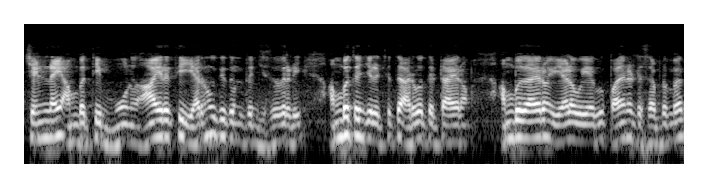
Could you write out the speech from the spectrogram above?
சென்னை ஐம்பத்தி மூணு. ஆயிரத்தி இரநூத்தி தொண்ணூத்தஞ்சு சதுரடி. ஐம்பத்தஞ்சு லட்சத்து அறுபத்தெட்டாயிரம். ஐம்பதாயிரம் ஏல உயர்வு. பதினெட்டு செப்டம்பர்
